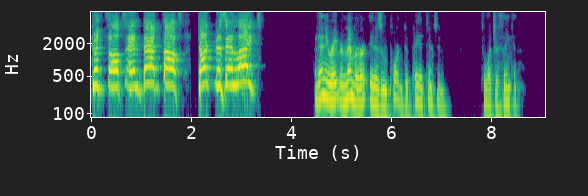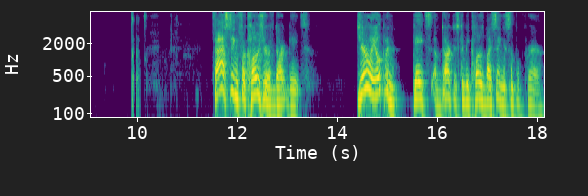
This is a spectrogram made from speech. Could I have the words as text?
good thoughts and bad thoughts, darkness and light. At any rate, remember it is important to pay attention to what you're thinking. Fasting for closure of dark gates. Generally, open gates of darkness can be closed by saying a simple prayer,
